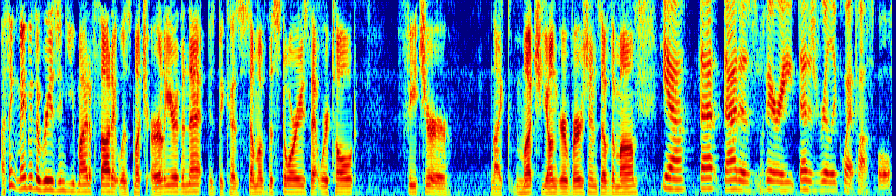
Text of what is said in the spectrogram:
I think maybe the reason you might have thought it was much earlier than that is because some of the stories that we're told feature like much younger versions of the moms. Yeah, that that is very that is really quite possible.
